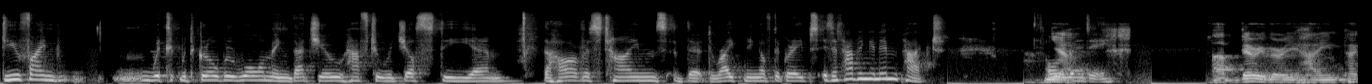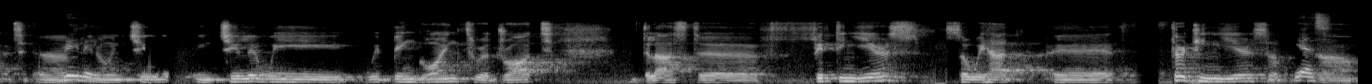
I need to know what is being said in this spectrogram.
do you find with with global warming that you have to adjust the um, the harvest times, the the ripening of the grapes? Is it having an impact already? Yeah. A very very high impact. Uh, really, you know, in Chile, in Chile, we we've been going through a drought the last uh, 15 years. So we had uh, 13 years of yes. Uh,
